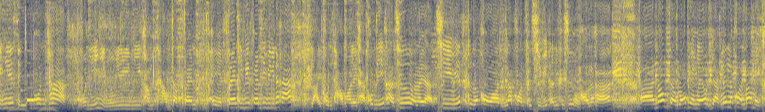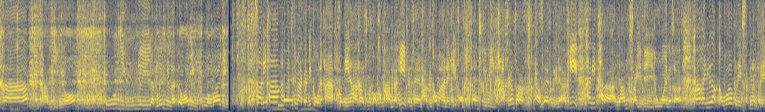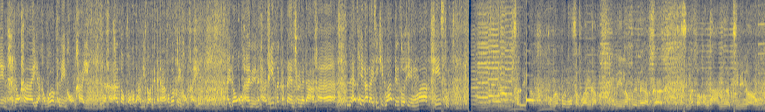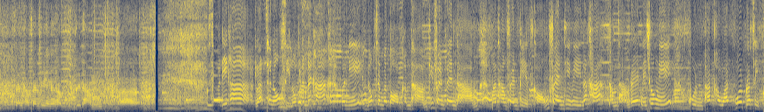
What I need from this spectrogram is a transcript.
ญิงลีสินจุมพลค่ะ วันนี้หญิงลีมีคำถามจากแฟนเพจแฟนทีวีแฟนทีวีนะคะ หลายคนถามมาเลยค่ะ คนนี้ค่ะ ชื่ออะไรอะ ชีวิตคือละคร ละครคือชีวิต อันนี้คือชื่อของเขานะคะอนอกจากร้องเพลงแล้วอยากเล่นละครบ้างไหมครับ ถามหญิงเนาะอู้หญิงลีอยากเล่นอยู่นะแต่ว่าหญิงกลัวว่าหญิง สวัสดีค่ะไฮจิมาแกรมมิโกนะคะ วันนี้นะคะไฮจะมาตอบคำถามนะคะที่แฟนๆถามกันเข้ามาในเพจของแฟนทีวีนะคะเริ่มจากถามแรกกันเลยนะคะพี่คณิษฐาน้ำใจดีด้วยนะคะ cover เพลงสักหนึ่งเพลง น้องไฮอยาก cover เพลงของใครนะคะอะตอบตอบคำถามนี้ก่อนเลยกันนะคะ cover เพลงของใครไอดอลของไฮเลยนะคะพี่ตั๊กกะแตนชลดาค่ะ และเพลงอะไรที่คิดว่าเป็นตัวเองมากที่สุด สวัสดีครับ ผมลำเพื่อนมุกศักดิ์วันครับวันนี้ลำเพื่อนนะครับกับสิมาตอบคำถามนะครับที่พี่น้องแฟนคลับแฟนเพลงนะครับได้ถามอ่าสวัสดีค่ะ รัชนกศรีโลพันธ์นะคะ วันนี้นกจะมาตอบคำถามที่แฟนๆถาม มาทางแฟนเพจของแฟนทีวีนะคะคำถามแรก ในช่วงนี้ คุณพักควัตรวดประสิทธิ์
